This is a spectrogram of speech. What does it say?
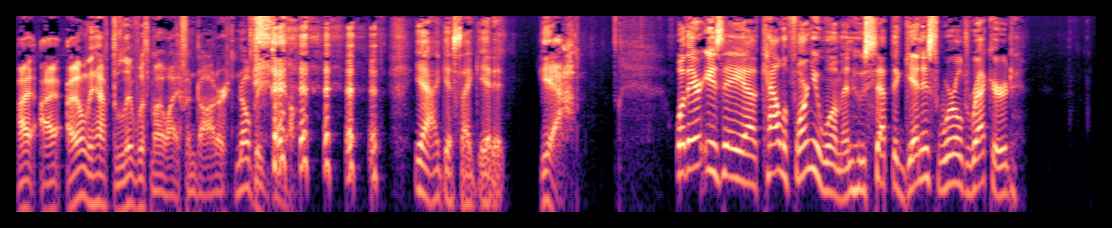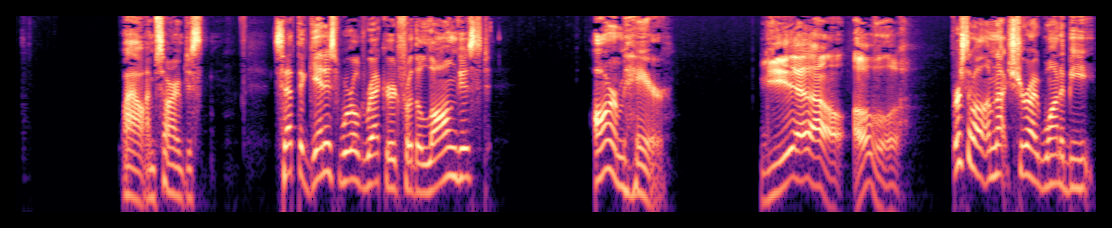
I, I, I, only have to live with my wife and daughter. No big deal. yeah, I guess I get it. Yeah. Well, there is a uh, California woman who set the Guinness World Record. Wow, I'm sorry, I'm just set the Guinness World Record for the longest arm hair. Yeah. Oh. First of all, I'm not sure I'd want to be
